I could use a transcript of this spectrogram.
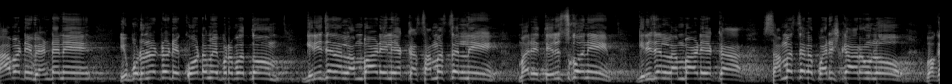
కాబట్టి వెంటనే ఇప్పుడున్నటువంటి కూటమి ప్రభుత్వం గిరిజన లంబాడీల యొక్క సమస్యల్ని మరి తెలుసుకొని గిరిజన లంబాడీ యొక్క సమస్యల పరిష్కారంలో ఒక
